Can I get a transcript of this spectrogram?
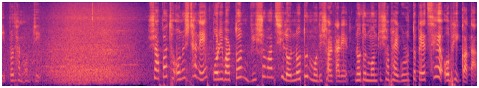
এই প্রধানমন্ত্রী। শপথ অনুষ্ঠানে পরিবর্তন দৃশ্যমান ছিল নতুন মোদী সরকারের। নতুন মন্ত্রিসভায় গুরুত্ব পেয়েছে অভিজ্ঞতা।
